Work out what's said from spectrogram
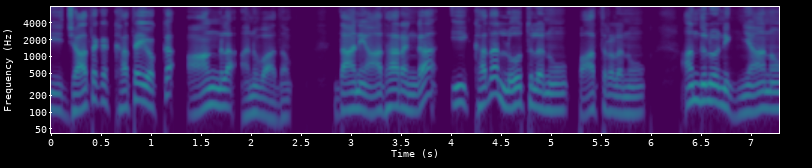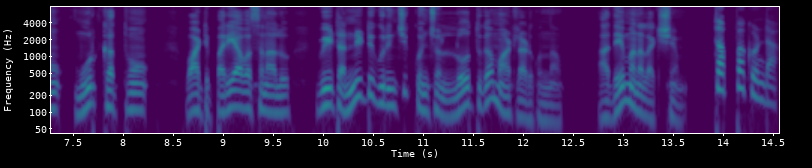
ఈ జాతక కథ యొక్క ఆంగ్ల అనువాదం. దాని ఆధారంగా ఈ కథ లోతులను పాత్రలను అందులోని జ్ఞానం మూర్ఖత్వం వాటి పర్యావసనాలు వీటన్నిటి గురించి కొంచెం లోతుగా మాట్లాడుకుందాం. అదే మన లక్ష్యం. తప్పకుండా.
